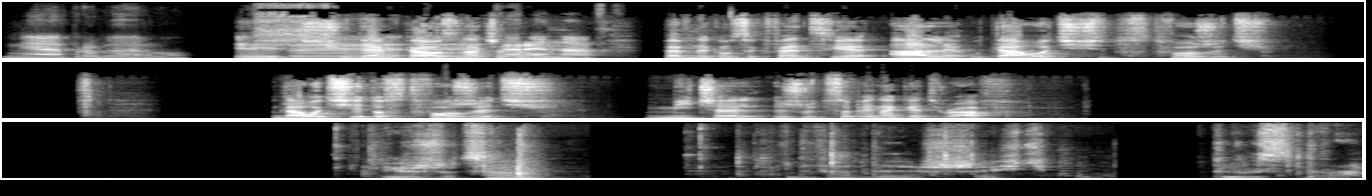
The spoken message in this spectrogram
Nie ma problemu. Jakby, siódemka e, oznacza pewne- pewne konsekwencje, ale udało ci się to stworzyć. Udało ci się to stworzyć. Mitchell, rzuć sobie na Get Rough. Już rzucę. 2D6 plus 2.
